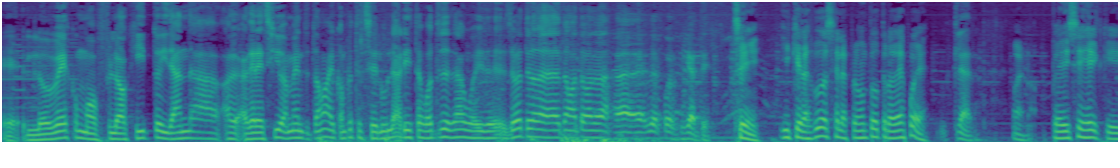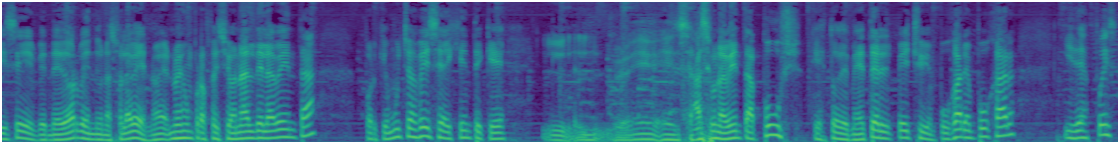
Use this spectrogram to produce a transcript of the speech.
eh, lo ves como flojito y anda agresivamente, toma y compraste el celular y esta botella de agua y te toma, toma, toma, ah, después, fíjate. Sí, y que las dudas se las pregunto otra después. Claro. Bueno, pero ese es el que dice el vendedor vende una sola vez, no es, no es un profesional de la venta, porque muchas veces hay gente que eh, hace una venta push, que es esto de meter el pecho y empujar, empujar, y después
